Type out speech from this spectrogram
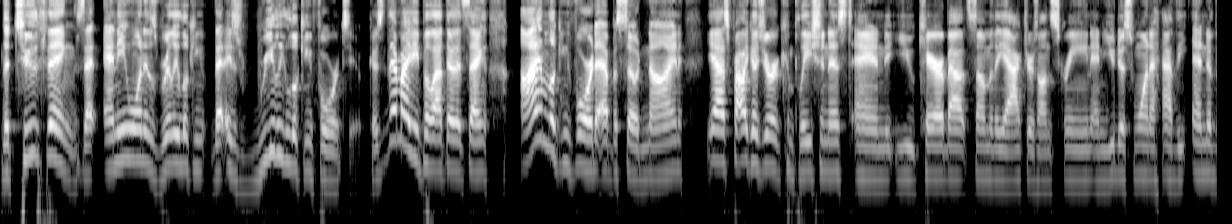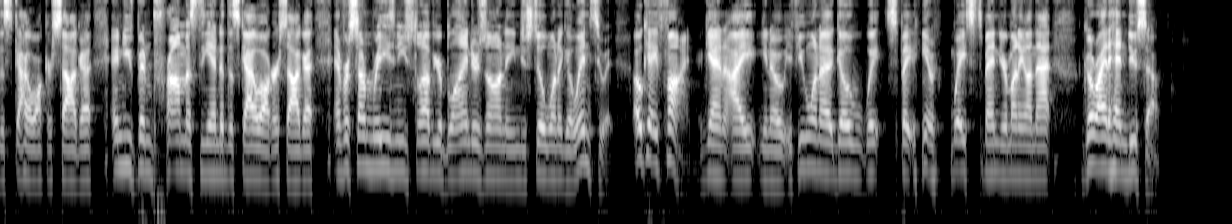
The two things that anyone is really looking that is really looking forward to, because there might be people out there that's saying, "I'm looking forward to episode nine." Yeah, it's probably because you're a completionist and you care about some of the actors on screen, and you just want to have the end of the Skywalker saga, and you've been promised the end of the Skywalker saga, and for some reason you still have your blinders on and you still want to go into it. Okay, fine. Again, I you know if you want to go wait, sp- you know, waste spend your money on that, go right ahead and do so.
